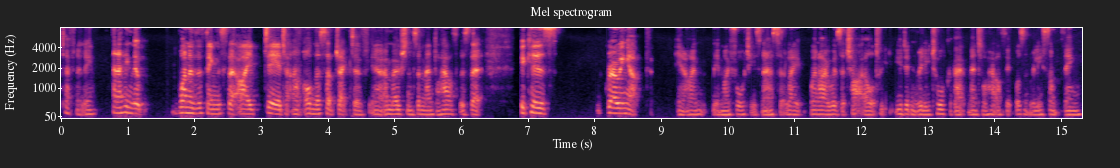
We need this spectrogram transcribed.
Definitely, and I think that one of the things that I did uh, on the subject of you know emotions and mental health was that because growing up you know i'm in my 40s now so like when i was a child you didn't really talk about mental health. It wasn't really something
